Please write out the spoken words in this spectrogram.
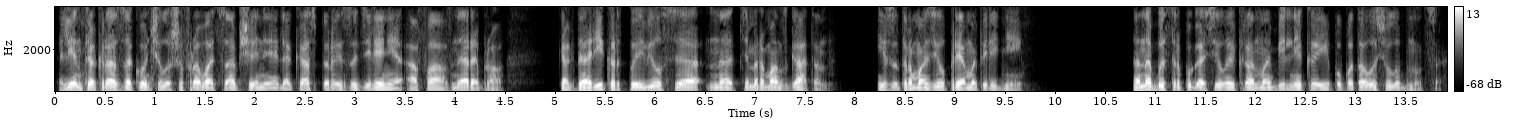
Лен как раз закончила шифровать сообщение для Каспера из отделения АФА в Неребро, когда Рикард появился на Тиммермансгаттен и затормозил прямо перед ней. Она быстро погасила экран мобильника и попыталась улыбнуться.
